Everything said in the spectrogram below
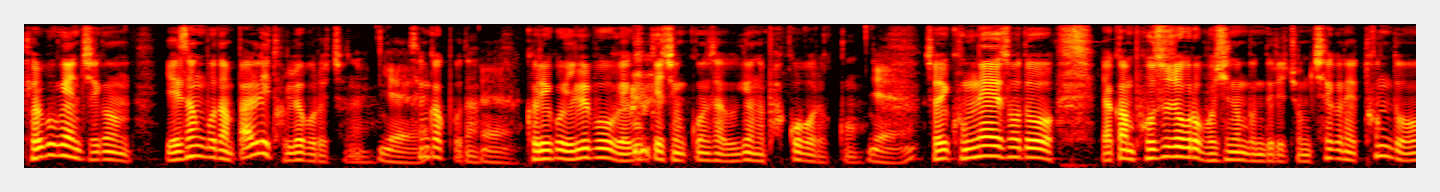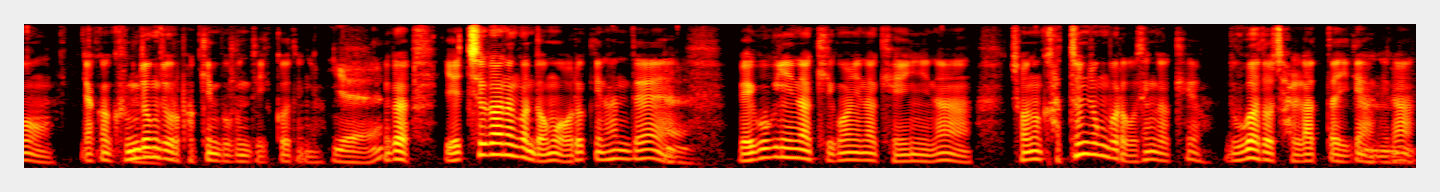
결국엔 지금 예상보다 빨리 돌려버렸잖아요. 예. 생각보다. 예. 그리고 일부 외국계 증권사 의견을 바꿔버렸고. 예. 저희 국내에서도 약간 보수적으로 보시는 분들이 좀 최근에 톤도 약간 긍정적으로 바뀐 부분도 있거든요. 예. 그러니까 예측하는 건 너무 어렵긴 한데 예. 외국인이나 기관이나 개인이나 저는 같은 정보라고 생각해요. 누가 더 잘났다 이게 아니라. 음.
